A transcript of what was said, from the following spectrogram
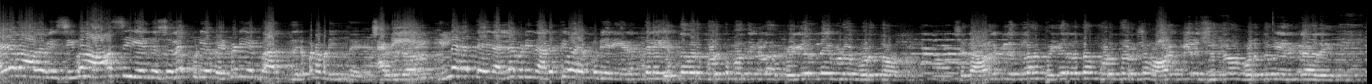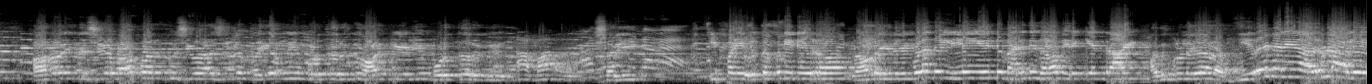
அழகாகவே சிவ ஆசி என்று சொல்லக்கூடிய பெண்மணியை பார்த்து திருமணம் முடித்து சரியா? இல்லறத்தை நல்லபடி நடத்தி வரக்கூடிய நேரத்திலே எந்த ஒரு பொருத்தம் பாத்தீங்களா பெயர்ல இவ்வளவு பொருத்தம். சில ஆளுகளுக்கு எல்லாம் பெயர்ல தான் பொருத்தம் இருக்கும். வாழ்க்கையில சுத்தமா பொருத்தமே இருக்காது. ஆனால் இந்த சிவ பாப்பாருக்கும் சிவராசிக்கும் பெயர்லயும் பொருத்தம் இருக்கு வாழ்க்கையிலயும் பொருத்தம் இருக்கு ஆமா. சரி. இப்படி இருக்கக்கூடிய நேரம் நாளையிலே. குழந்தை இல்லை என்று வருந்தி தவம் இருக்கின்றாள். அதுக்குள்ளேயா? இறைவனின் அருளாலே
